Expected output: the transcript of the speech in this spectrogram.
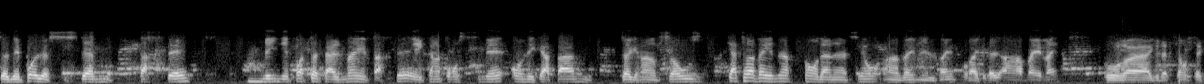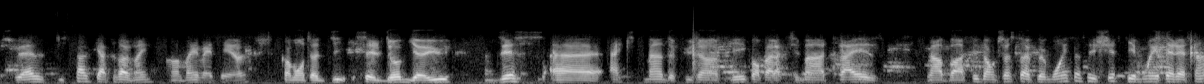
ce- n'est pas le système parfait, mais il n'est pas totalement imparfait. Et quand on s'y met, on est capable de grandes choses. 89 condamnations en 2020 pour, agré- en 2020 pour euh, agression sexuelle, puis 180 en 2021. Comme on t'a dit, c'est le double. Il y a eu 10 euh, acquittements depuis janvier comparativement à 13 l'an passé. Donc ça, c'est un peu moins. Ça, c'est le chiffre qui est moins intéressant.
